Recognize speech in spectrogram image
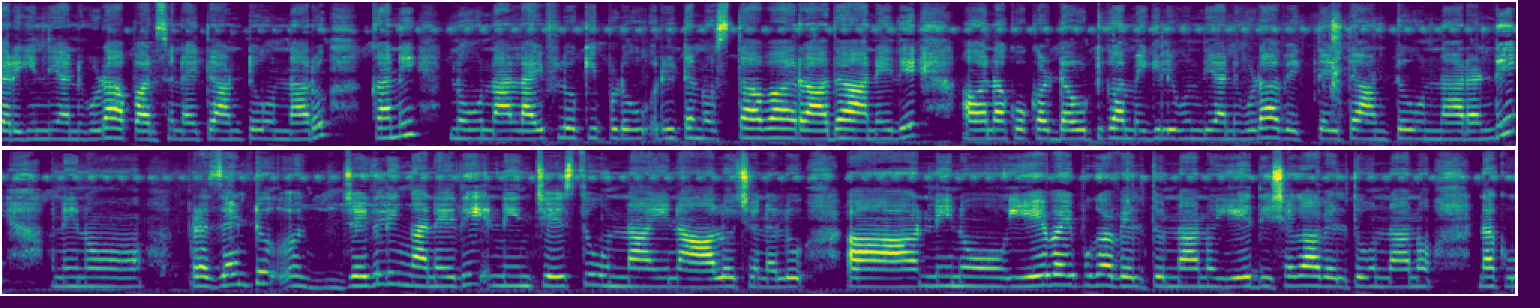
జరిగింది అని కూడా ఆ పర్సన్ అయితే అంటూ ఉన్నారు. కానీ నువ్వు నా లైఫ్లోకి ఇప్పుడు రిటర్న్ వస్తావా రాదా అనేది నాకు ఒక డౌట్గా మిగిలి ఉంది అని కూడా ఆ వ్యక్తి అయితే అంటూ ఉన్నారండి. నేను ప్రజెంట్ జగిలింగ్ అనేది నేను చేస్తూ ఉన్న ఆయన ఆలోచనలు నేను ఏ వైపుగా వెళ్తున్నాను ఏ దిశగా వెళ్తూ ఉన్నాను నాకు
